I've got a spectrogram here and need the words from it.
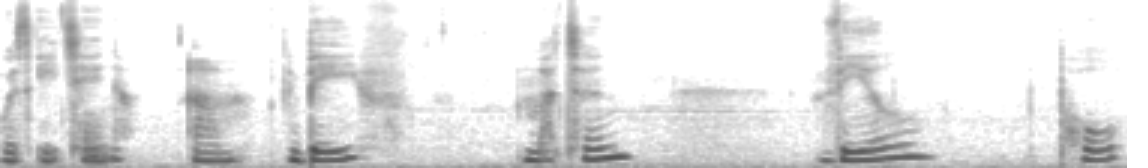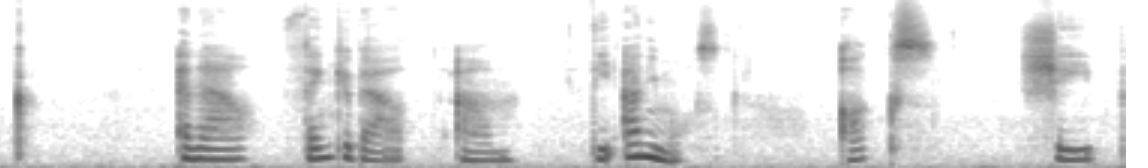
was eating: um, beef, mutton, veal, pork, and now think about um, the animals: ox, sheep,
